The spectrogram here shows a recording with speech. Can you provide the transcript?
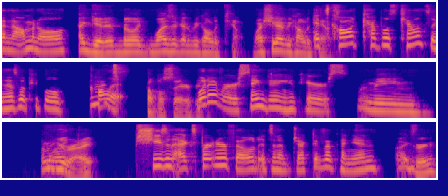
phenomenal. I get it, but like, why is it got to be called a count? Why she got to be called a count? It's called couples counseling. That's what people call it. couples therapy. Whatever. Same thing. Who cares? I mean, I mean, Like- you're right. She's an expert in her field. It's an objective opinion, I agree.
